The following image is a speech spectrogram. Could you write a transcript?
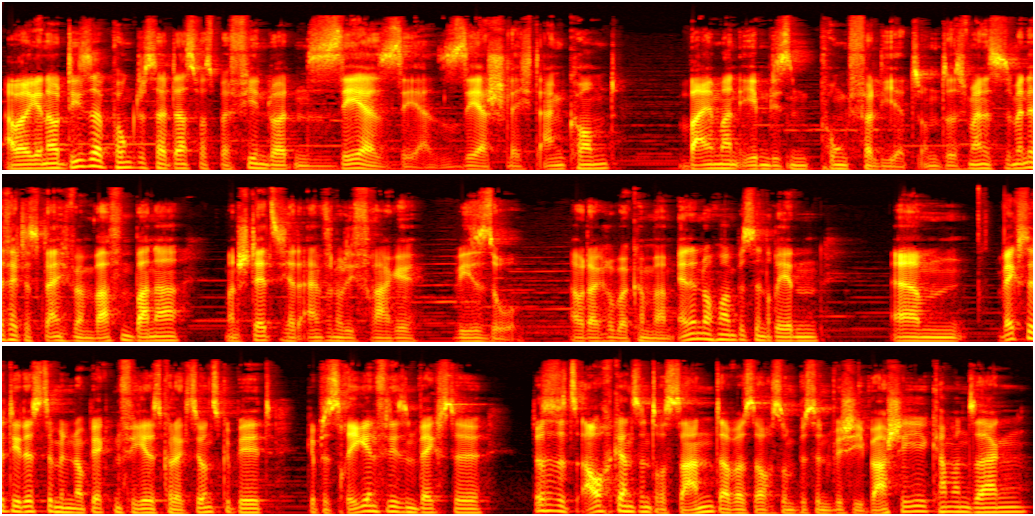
Aber genau dieser Punkt ist halt das, was bei vielen Leuten sehr, sehr, sehr schlecht ankommt, weil man eben diesen Punkt verliert. Und ich meine, es ist im Endeffekt das gleiche wie beim Waffenbanner. Man stellt sich halt einfach nur die Frage, wieso? aber darüber können wir am Ende nochmal ein bisschen reden. Ähm, wechselt die Liste mit den Objekten für jedes Kollektionsgebet? Gibt es Regeln für diesen Wechsel? Das ist jetzt auch ganz interessant, aber ist auch so ein bisschen wischiwaschi, kann man sagen.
